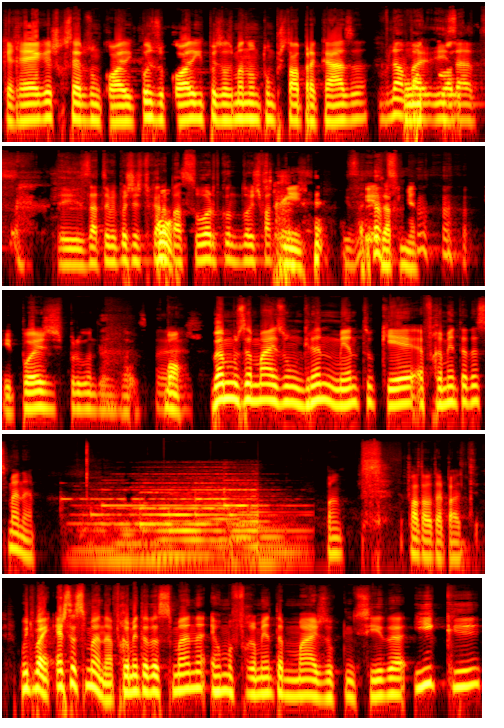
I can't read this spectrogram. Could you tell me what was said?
carregas, recebes um código, pões o código e depois eles mandam-te um postal para casa. Não, Um vai, exato. Exatamente, depois tens de tocar Bom. a password com dois fatores. Exatamente. E depois perguntas. É. Bom, vamos a mais um grande momento que é a ferramenta da semana. Pam. Falta outra parte. Muito bem, esta semana, a ferramenta da semana é uma ferramenta mais do que conhecida e que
